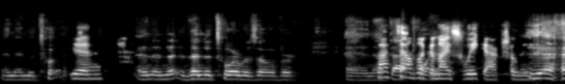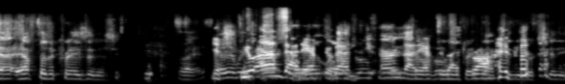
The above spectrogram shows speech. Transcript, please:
and then the tour, yeah, and then the, then the tour was over. And that, that sounds point, like a nice week, actually. Yeah, after the craziness, right? Yeah, you earned that after that. You earned that after that drive. New York City.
